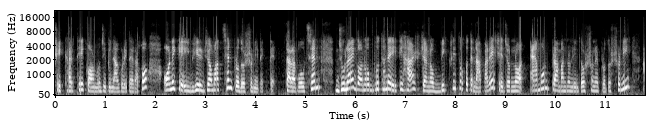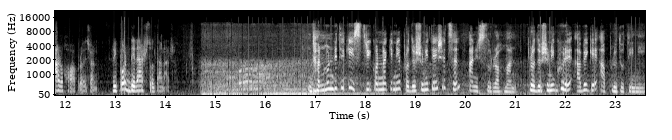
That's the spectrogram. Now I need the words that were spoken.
শিক্ষার্থী, কর্মজীবী নাগরিকদের রাখো অনেকেই ভিড় জমাচ্ছেন প্রদর্শনী দেখতে। তারা বলছেন, জুলাই গণ অভ্যুত্থানের ইতিহাস যেন বিকৃত হতে না পারে, সেজন্য এমন প্রামাণ্য নিদর্শনের প্রদর্শনী আরও হওয়া প্রয়োজন। রিপোর্ট দিনার সুলতানার। ধানমন্ডি থেকে স্ত্রী কন্যাকে নিয়ে প্রদর্শনীতে এসেছেন আনিসুর রহমান। প্রদর্শনী ঘুরে আবেগে আপ্লুত তিনি।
